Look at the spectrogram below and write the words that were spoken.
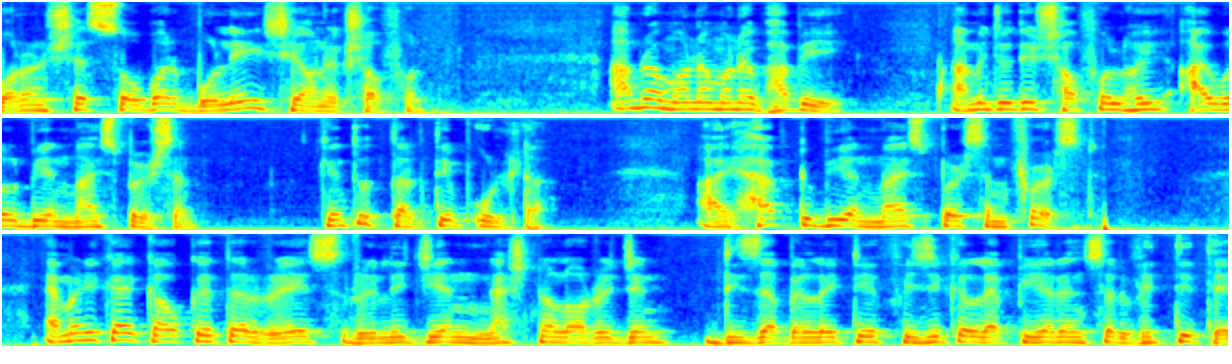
বরং সে সোবার বলেই সে অনেক সফল। আমরা মনে মনে ভাবি, আমি যদি সফল হই I will be a nice person কিন্তু তারতিব উল্টা I have to be a nice person first আমেরিকায় কাউকে তার race religion national origin disability physical অ্যাপিয়ারেন্সের ভিত্তিতে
